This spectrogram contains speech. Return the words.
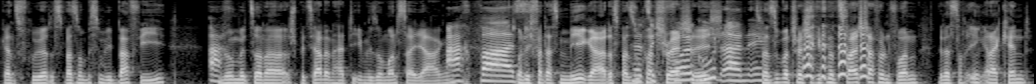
ganz früher. Das war so ein bisschen wie Buffy, Ach. nur mit so einer Spezialeinheit, die irgendwie so Monster jagen. Ach was. Und ich fand das mega, das war Hört super sich voll trashig. gut an, ey. Das war super trashig, gibt nur zwei Staffeln von. Wenn das noch irgendeiner kennt,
